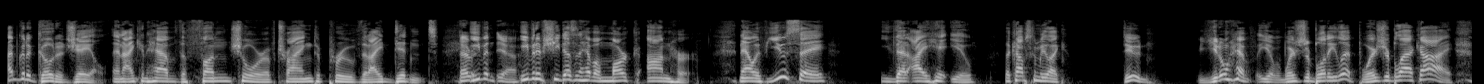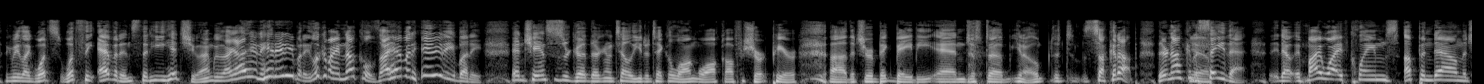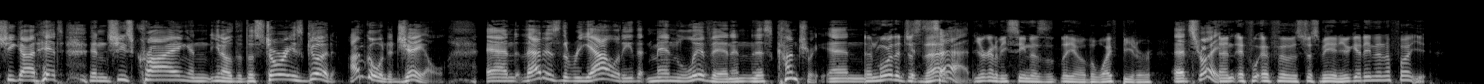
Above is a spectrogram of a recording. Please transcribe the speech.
I'm going to go to jail, and I can have the fun chore of trying to prove that I didn't, Every- even yeah. even if she doesn't have a mark on her. Now, if you say that I hit you, the cop's going to be like, "Dude, you don't have. You know, where's your bloody lip? Where's your black eye?" They're going to be like, "What's what's the evidence that he hit you?" And I'm going to be like, "I didn't hit anybody. Look at my knuckles. I haven't hit anybody." And chances are good they're going to tell you to take a long walk off a short pier, uh, that you're a big baby, and just uh, you know suck it up. They're not going to Yeah. say that. Now, if my wife claims up and down that she got hit and she's crying and you know that the story is good, I'm going to jail, and that is the reality that men live in in this country. And And more than just that, sad. you're going to be seen as you know the wife beater. that's right. And if if it was just me and you getting in a fight, you-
